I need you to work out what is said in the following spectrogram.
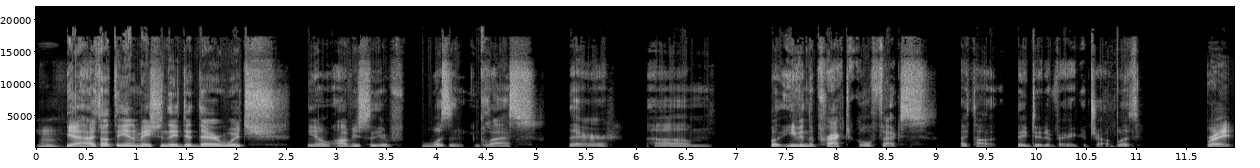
Hmm. yeah, I thought the animation they did there, which you know obviously there wasn't glass there, um, but even the practical effects, I thought they did a very good job with. Right.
